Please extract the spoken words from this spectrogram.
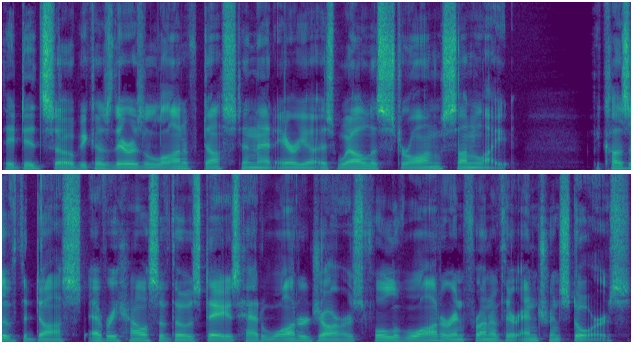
They did so because there is a lot of dust in that area as well as strong sunlight. Because of the dust, every house of those days had water jars full of water in front of their entrance doors.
